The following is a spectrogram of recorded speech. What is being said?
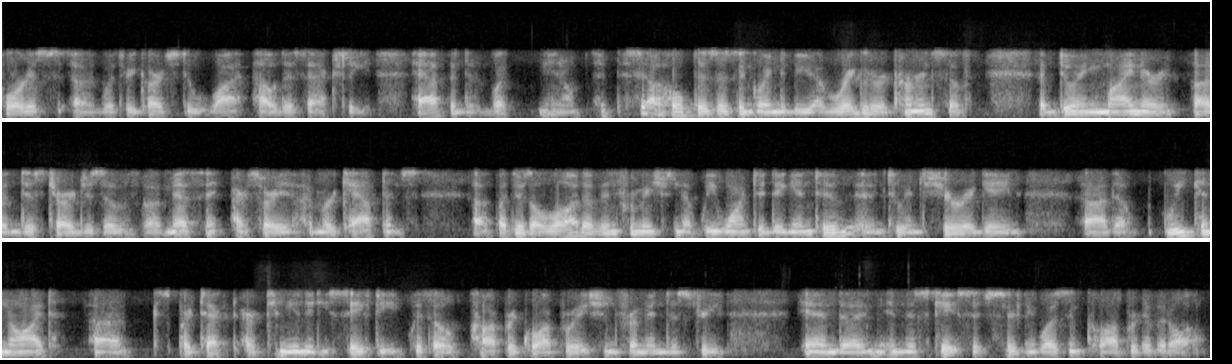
Fortis uh, with regards to why, how this actually happened and what you know. I hope this isn't going to be a regular occurrence of of doing minor uh, discharges of uh, methane, or sorry, uh, mercaptans. Uh, but there's a lot of information that we want to dig into and to ensure again uh, that we cannot uh, protect our community safety without proper cooperation from industry and uh, in this case, it certainly wasn't cooperative at all.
